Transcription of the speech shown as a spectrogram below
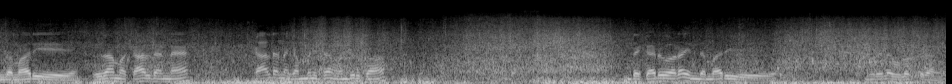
இந்த மாதிரி இதுதான் நம்ம கால்டண்ணை கால்டண்ணை கம்பெனி தான் வந்திருக்கோம். இந்த கருவாடை இந்த மாதிரி முறையில் உலர்த்துறாங்க.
